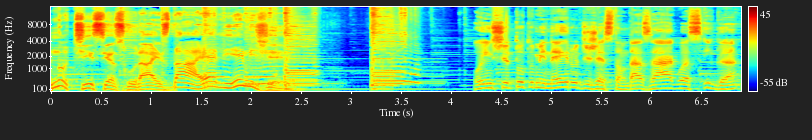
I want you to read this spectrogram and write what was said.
Notícias Rurais da ALMG. O Instituto Mineiro de Gestão das Águas, IGAM,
